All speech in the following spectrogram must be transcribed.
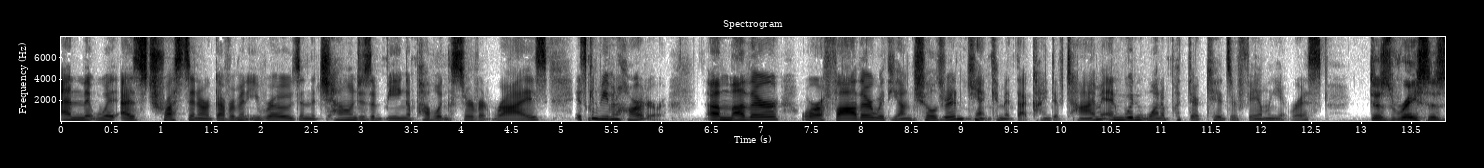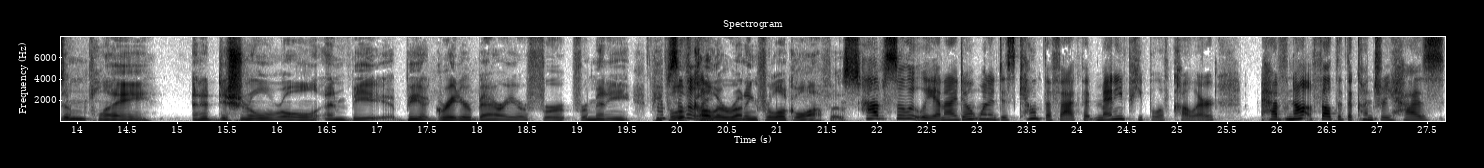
And that as trust in our government erodes and the challenges of being a public servant rise it's going to be even harder. A mother or a father with young children can't commit that kind of time and wouldn't want to put their kids or family at risk Does racism play an additional role and be be a greater barrier for, for many people Absolutely. of color running for local office? Absolutely. And I don't want to discount the fact that many people of color have not felt that the country has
